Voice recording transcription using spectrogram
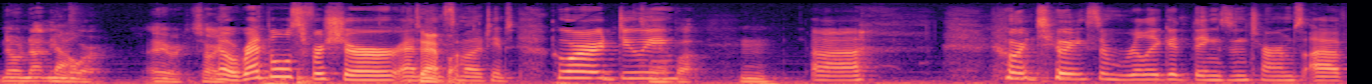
No, not No. anymore. Anyway, sorry. No, Red Bulls for sure, and then some other teams who are doing Tampa. Hmm. uh, who are doing some really good things in terms of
